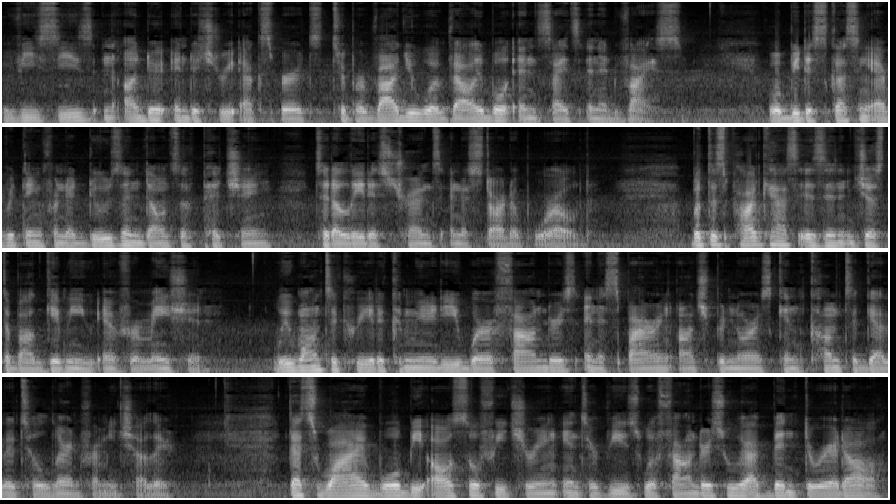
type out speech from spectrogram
VCs, and other industry experts to provide you with valuable insights and advice. We'll be discussing everything from the do's and don'ts of pitching to the latest trends in the startup world. But this podcast isn't just about giving you information. We want to create a community where founders and aspiring entrepreneurs can come together to learn from each other. That's why we'll be also featuring interviews with founders who have been through it all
